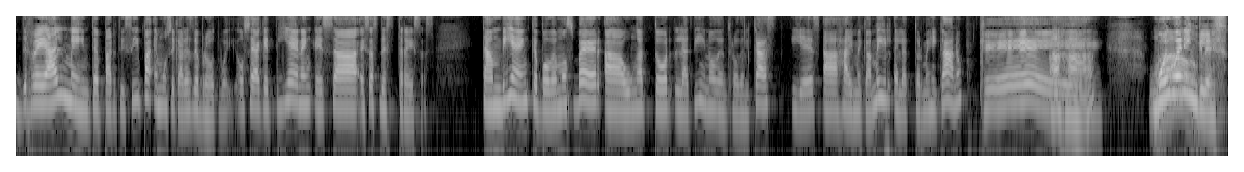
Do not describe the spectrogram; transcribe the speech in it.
realmente participa en musicales de Broadway, o sea que tienen esa, esas destrezas. También que podemos ver a un actor latino dentro del cast y es a Jaime Camil, el actor mexicano. ¿Qué? Ajá. Muy buen inglés.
